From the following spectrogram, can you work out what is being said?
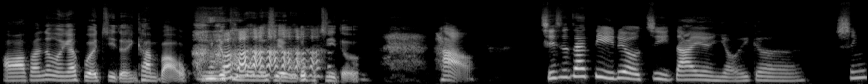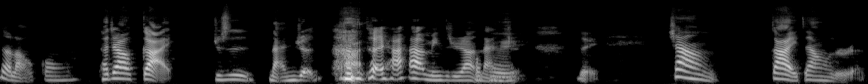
好啊，反正我应该不会记得。你看吧，我明明就看过那些，我都不记得。好，其实，在第六季，Diane 有一个新的老公，他叫 Guy，就是男人。对他，他的名字就叫男人。对，像 Guy 这样的人，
